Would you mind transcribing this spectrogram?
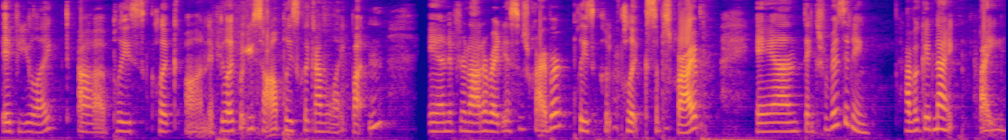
If you liked, uh, please click on. If you like what you saw, please click on the like button. And if you're not already a subscriber, please click, click subscribe. And thanks for visiting. Have a good night. Bye.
